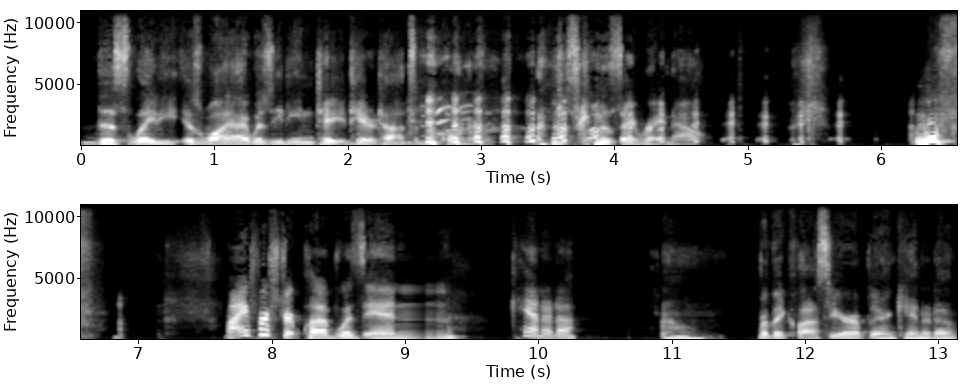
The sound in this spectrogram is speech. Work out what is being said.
this lady is why i was eating ta- tater tots in the corner i'm just gonna say right now Oof. My first strip club was in Canada. oh were they classier up there in canada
